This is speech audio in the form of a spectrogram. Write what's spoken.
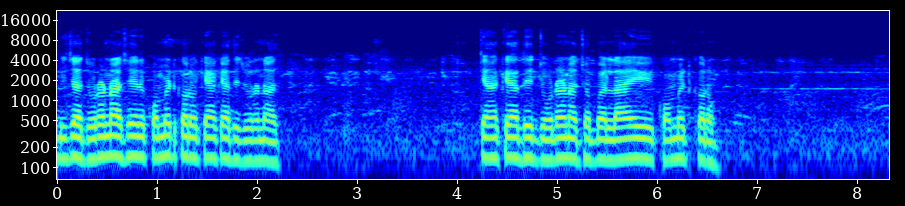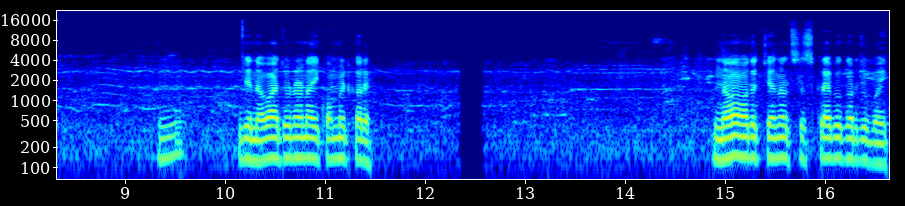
બીજા જોડાણા છે કોમેન્ટ કરો ક્યાં ક્યાંથી જોડાણા છે. ક્યાં ક્યાંથી જોડાણા છો ભાઈ, લાઈવ કોમેન્ટ કરો. હમ. જે નવા જોડાણા એ કોમેન્ટ કરે. નવા હો તો ચેનલ સબસ્ક્રાઈબ કરજો ભાઈ.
